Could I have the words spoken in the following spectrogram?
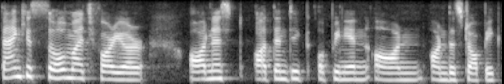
Thank you so much for your honest authentic opinion on on this topic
